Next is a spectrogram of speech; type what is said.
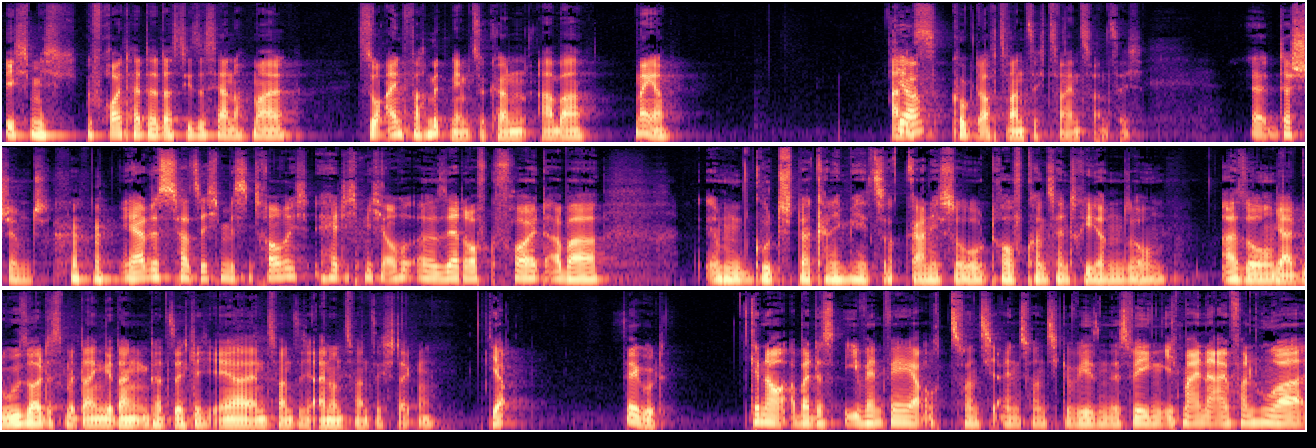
ich mich gefreut hätte, das dieses Jahr nochmal so einfach mitnehmen zu können. Aber naja, alles guckt auf 2022. Äh, das stimmt. ja, das ist tatsächlich ein bisschen traurig. Hätte ich mich auch äh, sehr drauf gefreut, aber ähm, gut, da kann ich mich jetzt auch gar nicht so drauf konzentrieren. So. Also, Ja, du solltest mit deinen Gedanken tatsächlich eher in 2021 stecken. ja. Sehr gut. Genau, aber das Event wäre ja auch 2021 gewesen. Deswegen, ich meine einfach nur,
